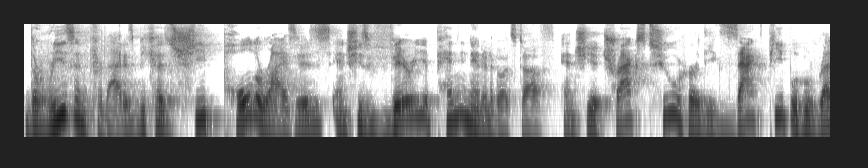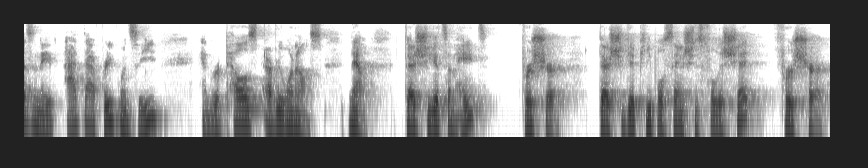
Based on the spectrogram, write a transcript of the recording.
the reason for that is because she polarizes and she's very opinionated about stuff and she attracts to her the exact people who resonate at that frequency and repels everyone else. Now, does she get some hate? For sure. Does she get people saying she's full of shit? For sure.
